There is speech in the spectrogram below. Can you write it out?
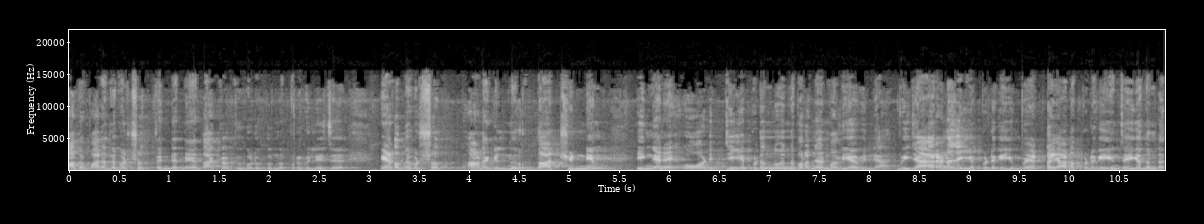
അത് വലതുപക്ഷത്തിന്റെ നേതാക്കൾക്ക് കൊടുക്കുന്ന പ്രിവിലേജ് ഇടതുപക്ഷം ആണെങ്കിൽ നിർദാക്ഷിണ്യം ഇങ്ങനെ ഓഡിറ്റ് ചെയ്യപ്പെടുന്നു എന്ന് പറഞ്ഞാൽ മതിയാവില്ല. വിചാരണ ചെയ്യപ്പെടുകയും വേട്ടയാടപ്പെടുകയും ചെയ്യുന്നുണ്ട്.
